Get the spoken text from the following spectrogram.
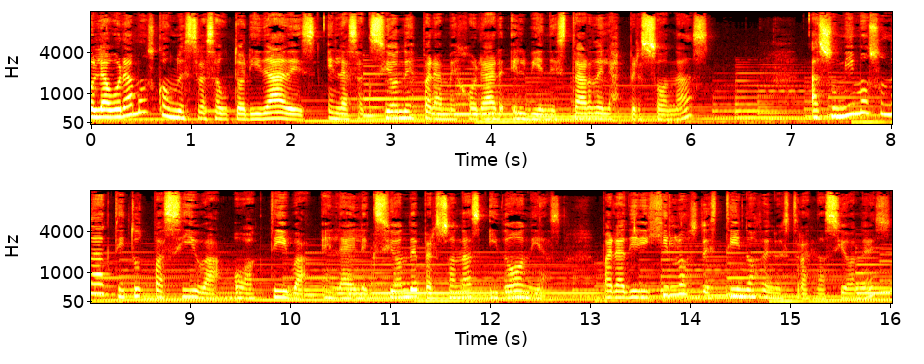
¿Colaboramos con nuestras autoridades en las acciones para mejorar el bienestar de las personas? ¿Asumimos una actitud pasiva o activa en la elección de personas idóneas para dirigir los destinos de nuestras naciones?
